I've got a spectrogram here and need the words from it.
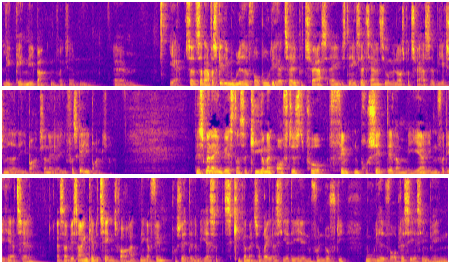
lægge pengene i banken for eksempel. Øhm, ja, så, så der er forskellige muligheder for at bruge det her tal på tværs af investeringsalternativer, men også på tværs af virksomhederne i brancherne eller i forskellige brancher. Hvis man er investor, så kigger man oftest på 15% eller mere inden for det her tal. Altså hvis egenkapitalens forrentning er 15% eller mere, så kigger man som regel og siger, at det er en fornuftig mulighed for at placere sine penge.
